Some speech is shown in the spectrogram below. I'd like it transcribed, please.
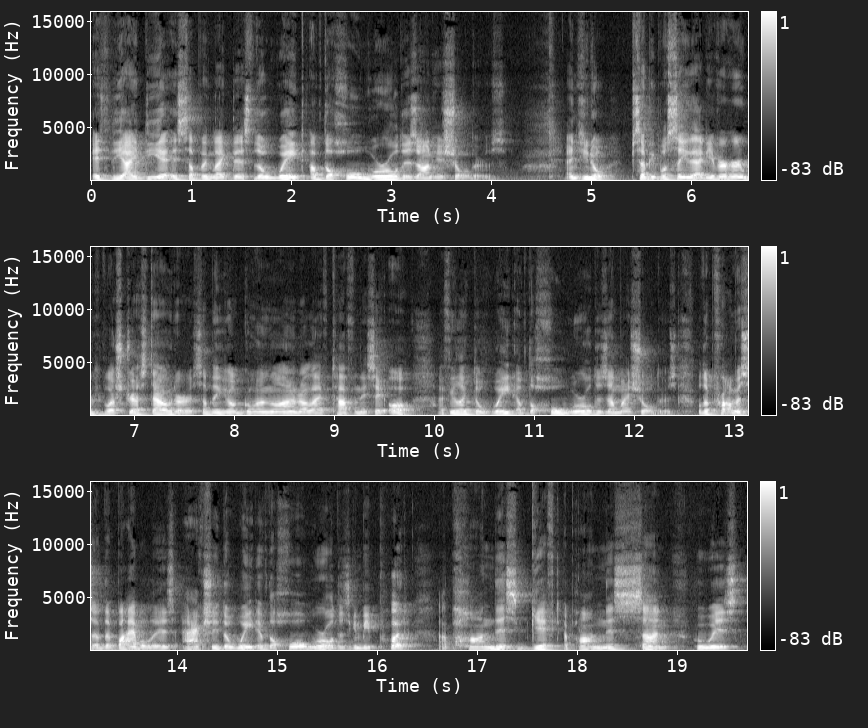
It's the idea is something like this: the weight of the whole world is on his shoulders. And you know, some people say that. You ever heard people are stressed out or something going on in our life tough, and they say, "Oh, I feel like the weight of the whole world is on my shoulders." Well, the promise of the Bible is actually the weight of the whole world is going to be put upon this gift, upon this Son who is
